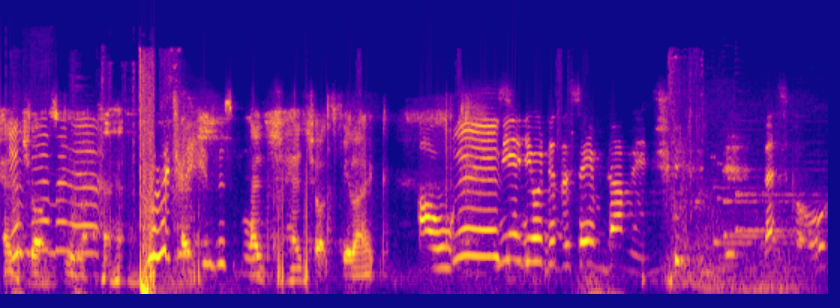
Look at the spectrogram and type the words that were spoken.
Headshots be minute. You're literally invisible. Head, headshots be like. Oh, Please. me and you did the same damage. Let's go.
